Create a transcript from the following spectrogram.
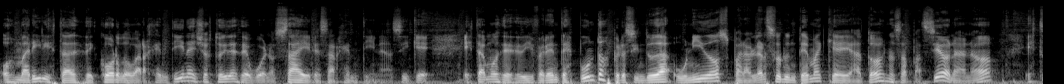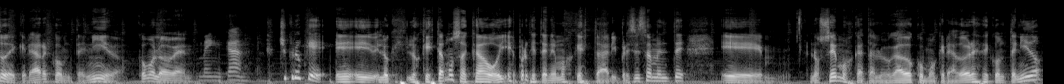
Osmarili está desde Córdoba, Argentina, y yo estoy desde Buenos Aires, Argentina. Así que estamos desde diferentes puntos, pero sin duda unidos para hablar sobre un tema que a todos nos apasiona, ¿no? Esto de crear contenido. ¿Cómo lo ven? Me encanta. Yo creo que, eh, eh, lo que los que estamos acá hoy es porque tenemos que estar y precisamente eh, nos hemos catalogado como creadores de contenido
